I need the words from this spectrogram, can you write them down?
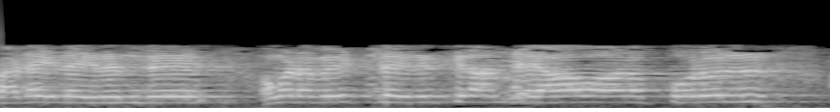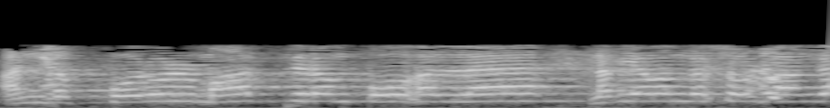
கடையில இருந்து உங்களோட வீட்டுல இருக்கிற அந்த வியாபார பொருள் அந்த பொருள் மாத்திரம் போகல. நபி அவங்க சொல்றாங்க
